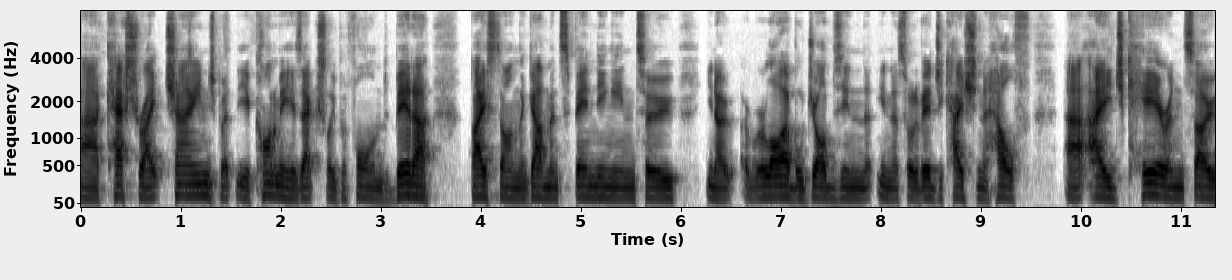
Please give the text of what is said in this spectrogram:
uh, cash rate change, but the economy has actually performed better based on the government spending into you know reliable jobs in in a sort of education, health, uh, aged care, and so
